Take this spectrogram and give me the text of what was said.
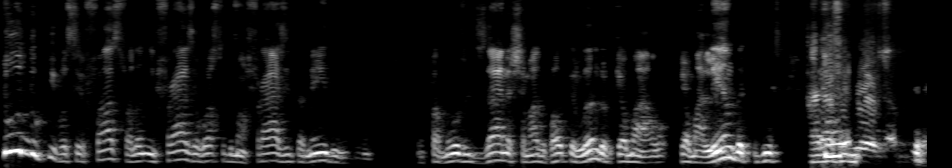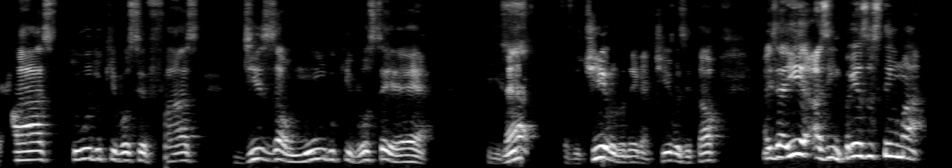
Tudo que você faz, falando em frase, eu gosto de uma frase também do, do um famoso designer chamado Walter Landor, que é uma, que é uma lenda que diz: tudo que você faz, tudo que você faz diz ao mundo que você é. Isso. Né? Positivas ou negativas e tal. Mas aí as empresas têm uma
